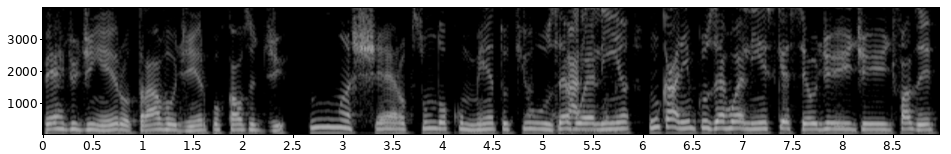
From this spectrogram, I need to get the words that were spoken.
perde o dinheiro, ou trava o dinheiro por causa de uma xerox, um documento que o Um Zé carimbo, Ruelinha, um carimbo que o Zé Ruelinha esqueceu de, de, de fazer.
